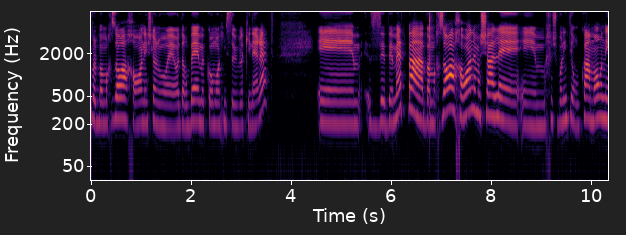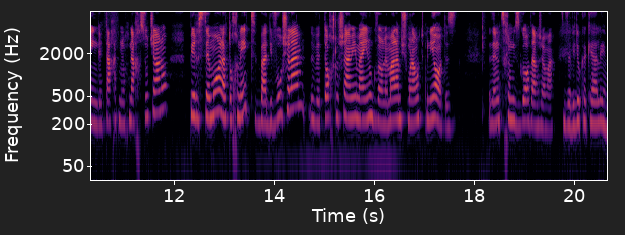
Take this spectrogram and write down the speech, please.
אבל במחזור האחרון יש לנו עוד הרבה מקומות מסביב לכנרת. אמ, ובאמת במחזור האחרון למשל אה, אמ, חשבונית ירוקה מורנינג אחת מנותני החסות שלנו פרסמו על התוכנית בדיוור שלהם ותוך שלושה ימים היינו כבר למעלה מ-800 פניות. אז אז היינו צריכים לסגור את ההרשמה. זה בדיוק הקהלים,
